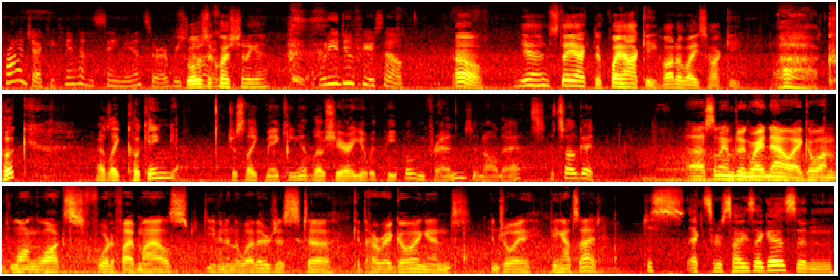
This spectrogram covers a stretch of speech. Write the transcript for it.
project. You can't have the same answer every So time. what was the question again? What do you do for yourself? Oh, yeah, stay active, play hockey, a lot of ice hockey. Ah, cook. I like cooking. Just like making it. Love sharing it with people and friends and all that. It's, it's all good. Uh, something I'm doing right now. I go on long walks, four to five miles, even in the weather, just to get the heart rate going and enjoy being outside. just exercise, I guess, and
